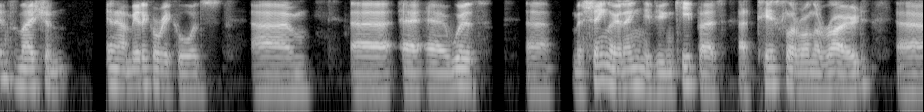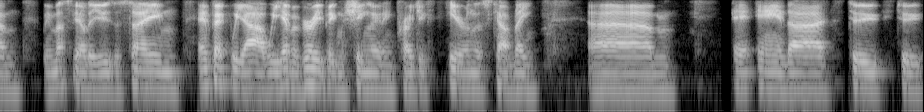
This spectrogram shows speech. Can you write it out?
information in our medical records um, uh, uh, uh with uh, machine learning, if you can keep a, a Tesla on the road, um, we must be able to use the same. In fact, we are. We have a very big machine learning project here in this company, um, and uh, to to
